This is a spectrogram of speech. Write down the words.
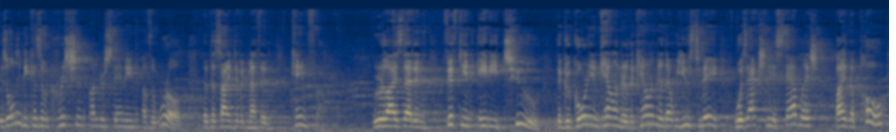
it, is only because of a Christian understanding of the world that the scientific method came from. We realize that in 1582, the Gregorian calendar, the calendar that we use today, was actually established by the Pope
